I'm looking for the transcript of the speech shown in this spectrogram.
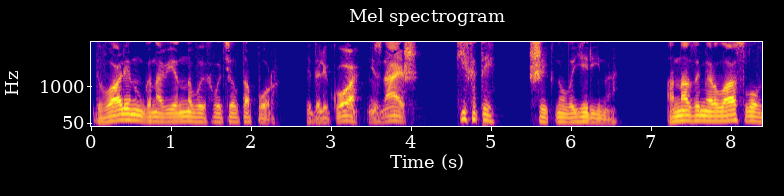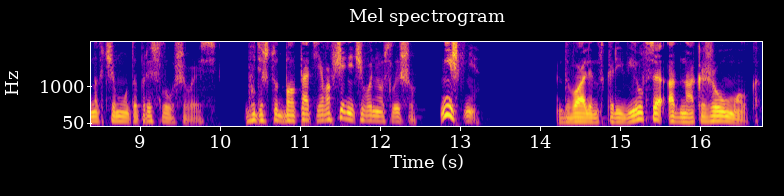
Двалин мгновенно выхватил топор. «Недалеко, не знаешь?» «Тихо ты!» — шикнула Ирина. Она замерла, словно к чему-то прислушиваясь. «Будешь тут болтать, я вообще ничего не услышу. Нишкни!» Двалин скривился, однако же умолк.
